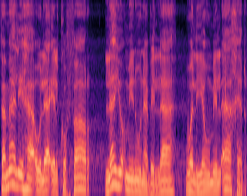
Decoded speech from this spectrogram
فما لهؤلاء الكفار لا يؤمنون بالله واليوم الآخر.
